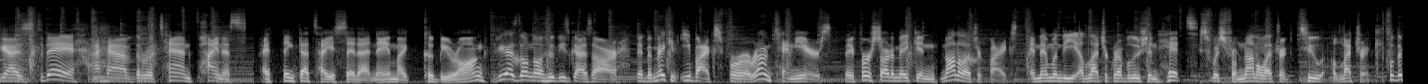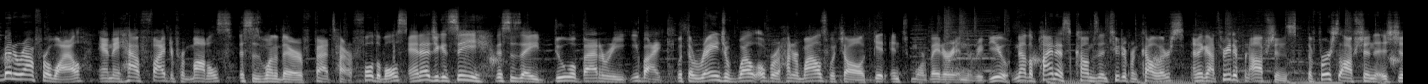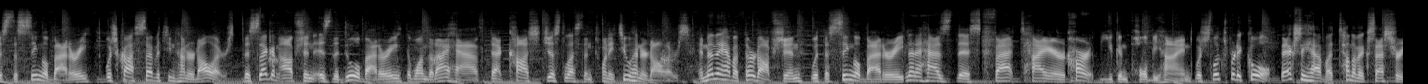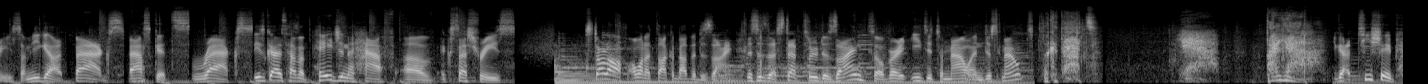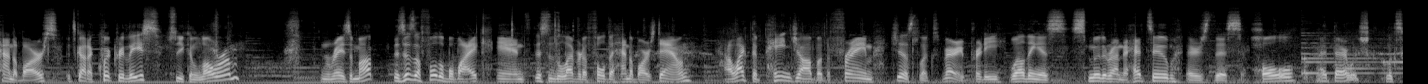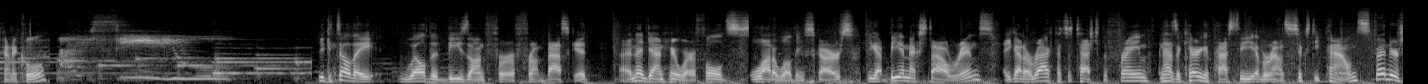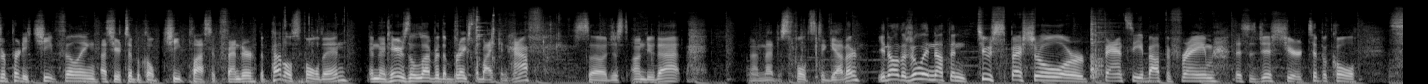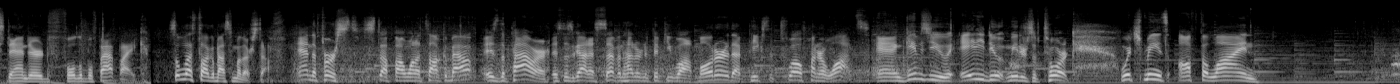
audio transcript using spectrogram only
guys, today I have the Rattan Pinus. I think that's how you say that name. I could be wrong. If you guys don't know who these guys are, they've been making e-bikes for around 10 years. They first started making non-electric bikes, and then when the electric revolution hit, switched from non-electric to electric. So they've been around for a while, and they have five different models. This is one of their fat tire foldables. And as you can see, this is a dual battery e-bike with a range of well over 100 miles, which I'll get into more later in the review. Now the Pinus comes in two different colors, and they got three different options. The first option is just the single battery, which costs $1,700. The second option is the dual battery, the one that I have, that costs just less than $2,200. And then they have a third option with a single battery. And then it has this fat tire cart you can pull behind, which looks pretty cool. They actually have a ton of accessories. I mean, you got bags, baskets, racks. These guys have a page and a half of accessories Start off, I wanna talk about the design. This is a step-through design, so very easy to mount and dismount. Look at that. Yeah, Fire. You got T-shaped handlebars. It's got a quick release, so you can lower them and raise them up. This is a foldable bike, and this is the lever to fold the handlebars down. I like the paint job of the frame, just looks very pretty. Welding is smooth around the head tube. There's this hole right there, which looks kind of cool. I see you. You can tell they welded these on for a front basket. Uh, and then down here where it folds, a lot of welding scars. You got BMX style rims. You got a rack that's attached to the frame and has a carrying capacity of around 60 pounds. Fenders are pretty cheap filling. That's your typical cheap plastic fender. The pedals fold in. And then here's the lever that breaks the bike in half. So just undo that and that just folds together. You know, there's really nothing too special or fancy about the frame. This is just your typical standard foldable fat bike. So let's talk about some other stuff. And the first stuff I wanna talk about is the power. This has got a 750 watt motor that peaks at 1200 watts and gives you 80 newton meters of torque, which means off the line,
